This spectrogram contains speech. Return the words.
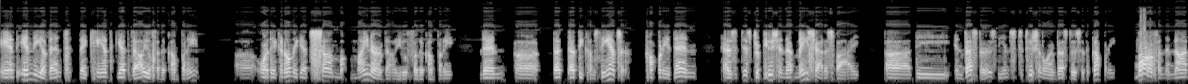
and in the event they can't get value for the company, uh, or they can only get some minor value for the company, then uh, that that becomes the answer company then has distribution that may satisfy uh, the investors, the institutional investors of the company, more often than not,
